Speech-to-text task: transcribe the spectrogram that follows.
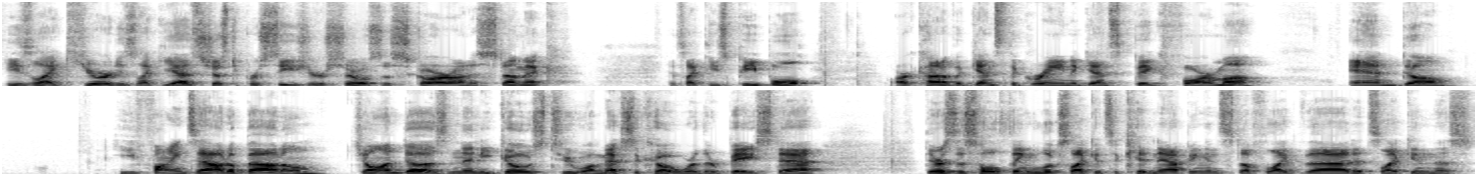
He's like cured. He's like, yeah, it's just a procedure. Shows a scar on his stomach. It's like these people are kind of against the grain against big pharma. And um, he finds out about them, John does, and then he goes to uh, Mexico where they're based at there's this whole thing looks like it's a kidnapping and stuff like that. It's like in this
